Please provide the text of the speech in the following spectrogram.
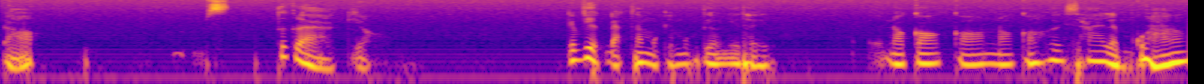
Đó. Tức là kiểu cái việc đặt ra một cái mục tiêu như thế nó có có nó có hơi sai lầm quá không?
